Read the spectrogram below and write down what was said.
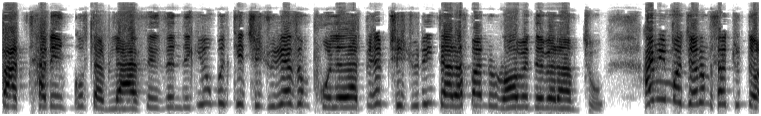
بدترین گفتم لحظه زندگی اون بود که چجوری از اون پل رد بشم چجوری این طرف من راه بده برم تو. همین ماجرا مثلا تو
